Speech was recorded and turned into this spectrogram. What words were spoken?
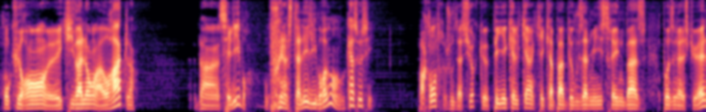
concurrent, euh, équivalent à Oracle, ben, c'est libre. Vous pouvez l'installer librement, aucun souci. Par contre, je vous assure que payer quelqu'un qui est capable de vous administrer une base PostgreSQL,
